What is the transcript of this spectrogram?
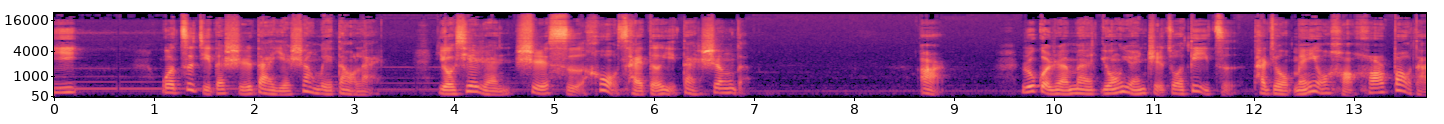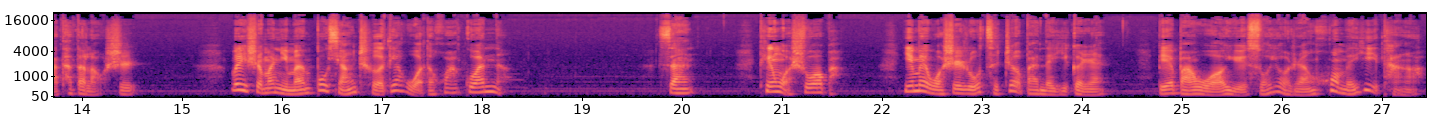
一，我自己的时代也尚未到来，有些人是死后才得以诞生的。二，如果人们永远只做弟子，他就没有好好报答他的老师。为什么你们不想扯掉我的花冠呢？三，听我说吧，因为我是如此这般的一个人，别把我与所有人混为一谈啊。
